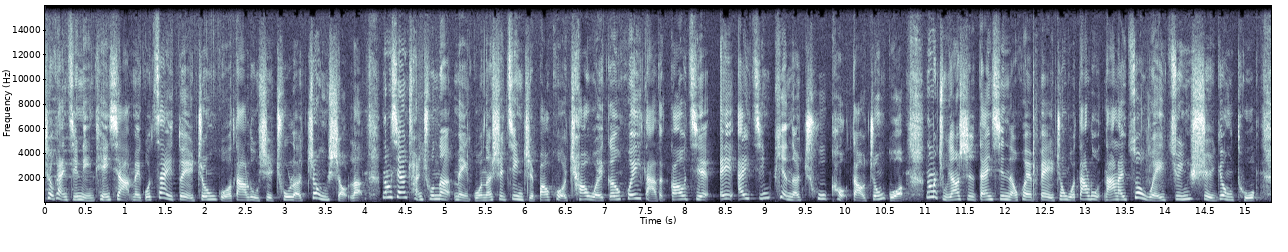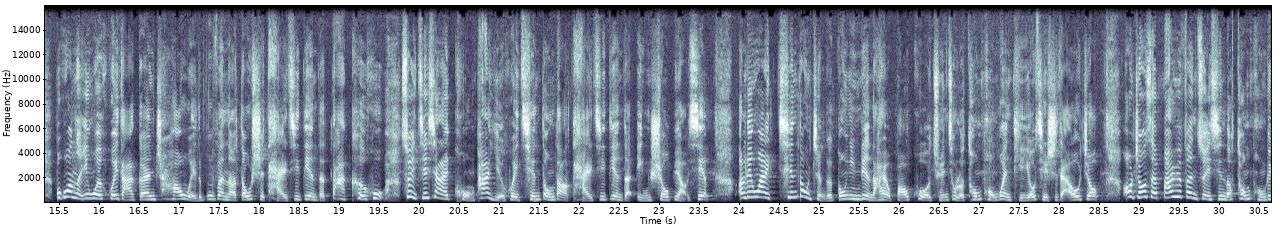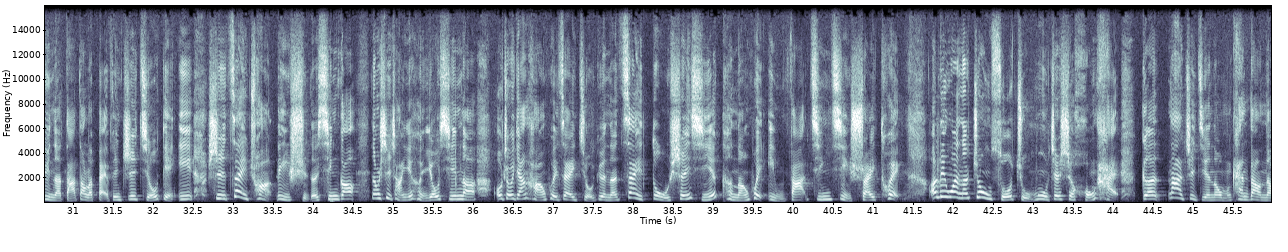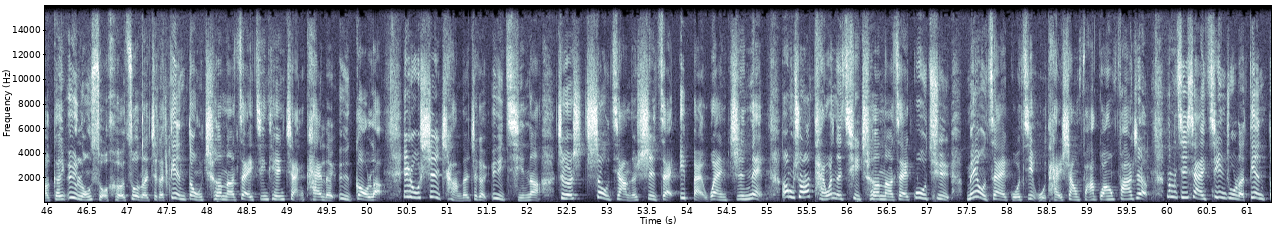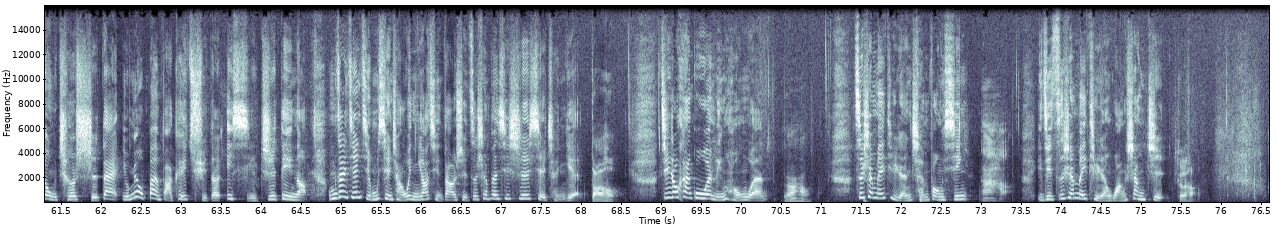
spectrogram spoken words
收看《金陵天下》。美国再对中国大陆是出了重手了。那么现在传出呢，美国呢是禁止包括超维跟辉达的高阶 AI 晶片呢出口到中国。那么主要是担心呢会被中国大陆拿来作为军事用途。不过呢，因为辉达跟超维的部分呢都是台积电的大客户，所以接下来恐怕也会牵动到台积电的营收表现。而另外牵动整个供应链的，还有包括全球的通膨问题，尤其是在欧洲。欧洲在八月份最新的通膨率呢，达到了百分之九点一，是再创历史的新高。那么市场也很忧心呢，欧洲央行会在九月呢再度升息，也可能会引发经济衰退。而另外呢，众所瞩目，这是红海跟纳智捷呢，我们看到呢，跟玉龙所合作的这个电动车呢，在今天展开了预购了。例如市场的这个预期呢，这个售价呢是在一百万之内。而我们说台湾的汽车呢，在过去没有在国际舞台上发光发热，那么接下来进入了电动车时代，有没有办法可以取得一席之地呢？我们在今天节目现场为您邀请到的是资深分析师谢承业，大家好；金周刊顾问林宏文，大家好；资深媒体人陈凤欣，大家好；以及资深媒体人王尚志，各位好。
